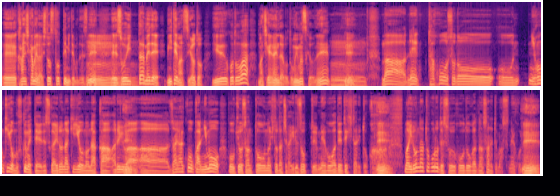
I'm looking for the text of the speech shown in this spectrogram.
えー、監視カメラ一つ取ってみてもですね、えー、そういった目で見てますよということは間違いないんだろうと思いますけどね。ねまあね、他方、その、日本企業も含めてですが、いろんな企業の中、あるいは、ええ、あ在外交換にも共産党の人たちがいるぞっていう名簿が出てきたりとか、え、まあ、いろんなところでそういう報道がなされてますね、これね。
